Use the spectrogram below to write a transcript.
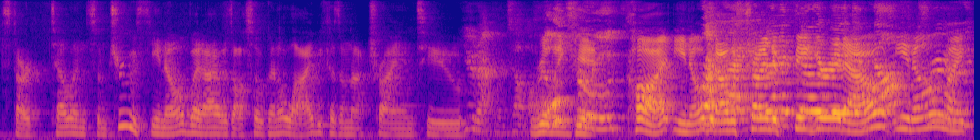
start telling some truth you know but i was also going to lie because i'm not trying to You're not gonna tell really get truth. caught you know but i was trying to figure it out you know truth like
